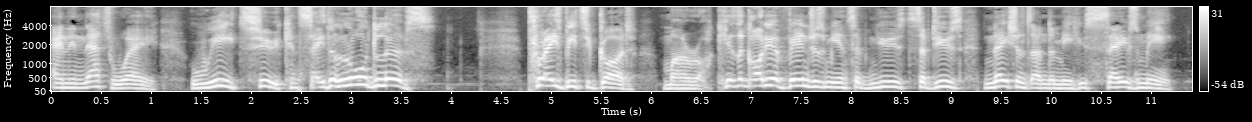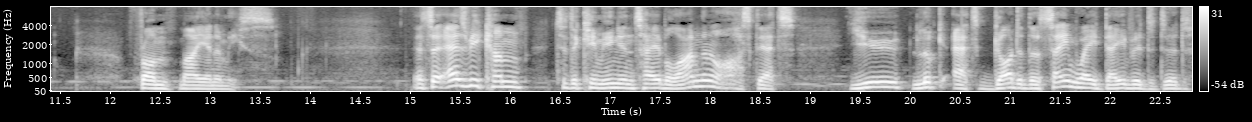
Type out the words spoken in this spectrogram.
And in that way, we too can say, The Lord lives. Praise be to God, my rock. He is the God who avenges me and subdues, subdues nations under me, who saves me from my enemies. And so, as we come to the communion table, I'm going to ask that you look at God the same way David did,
